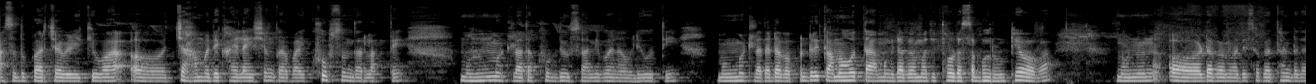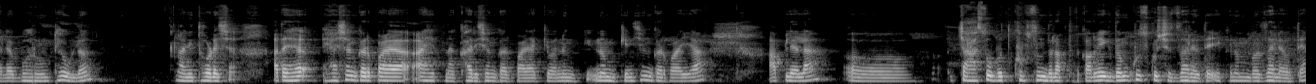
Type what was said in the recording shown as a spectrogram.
असं दुपारच्या वेळी किंवा चहामध्ये खायलाही शंकरपाळी खूप सुंदर लागते. म्हणून म्हटलं आता खूप दिवसांनी बनवली होती. मग म्हटलं आता डबा पण रिकामा होता. मग डब्यामध्ये थोडासा भरून ठेवावा. म्हणून डब्यामध्ये सगळं थंड झाल्यावर भरून ठेवलं. आणि थोड्याशा आता ह्या ह्या शंकरपाळ्या आहेत ना खारी शंकरपाळ्या किंवा नमकी नमकीन शंकरपाळ्या या आपल्याला चहासोबत खूप सुंदर लागतात. कारण एकदम खुसखुशीत झाल्या होत्या एक नंबर झाल्या होत्या.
